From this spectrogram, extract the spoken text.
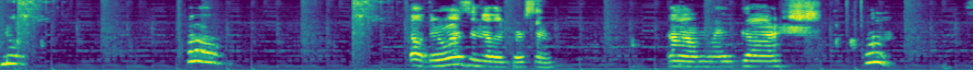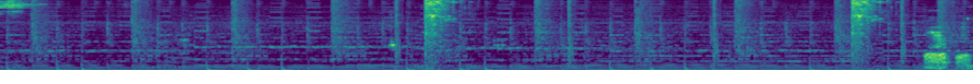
No. Oh. Oh, there was another person. Oh my gosh. Yeah, okay.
